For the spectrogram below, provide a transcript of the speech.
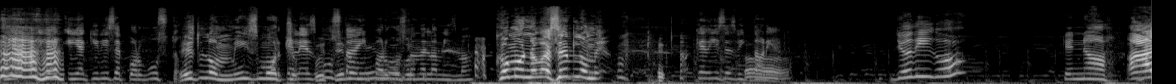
Y aquí dice por gusto. Es lo mismo. Porque les Pues sí, gusta y por gusto porque- no es lo mismo. ¿Cómo no va a ser lo mismo? ¿Qué dices, Victoria? Yo digo que no. ¡Ah,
